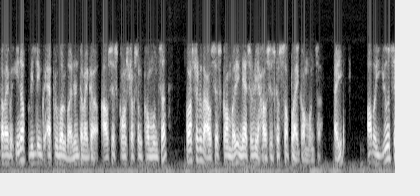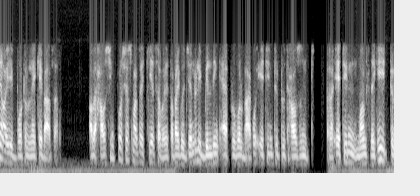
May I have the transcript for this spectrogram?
तपाईँको इनफ बिल्डिङको एप्रुभल भयो भने तपाईँको हाउसेस कन्स्ट्रक्सन कम हुन्छ कन्स्ट्रक्टेड हाउसेस कम भयो नेचुरली हाउसेसको सप्लाई कम हुन्छ है अब यो चाहिँ अहिले बोटल नेकै भएको छ अब हाउसिङ प्रोसेसमा चाहिँ के छ भने तपाईँको जेनरली बिल्डिङ एप्रुभल भएको eighteen to two thousand eighteen मन्थ्सदेखि टु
